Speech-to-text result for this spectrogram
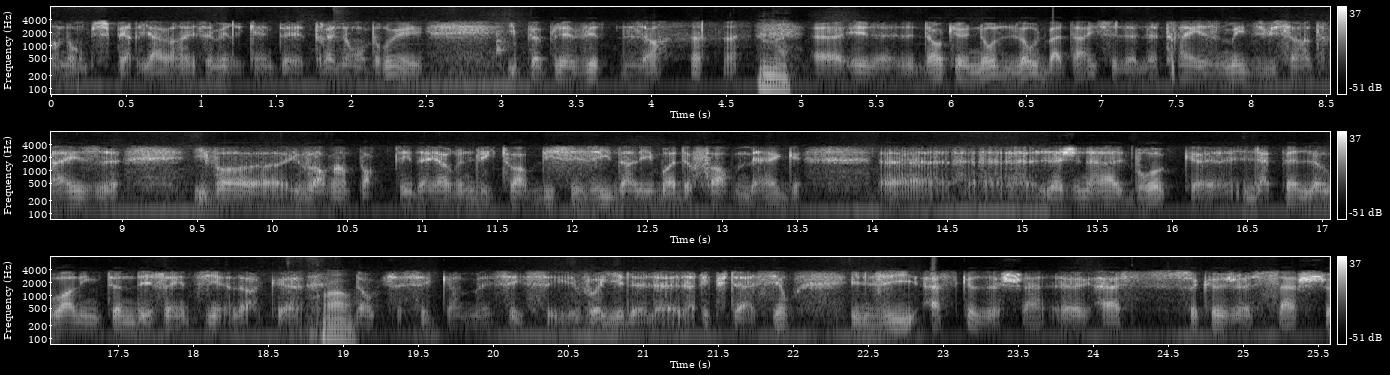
en nombre supérieur. Hein, les Américains étaient très nombreux et ils peuplaient vite, disons. euh, et, donc, l'autre bataille, c'est le, 13 mai 1813. il, va, il va remporter d'ailleurs une victoire décisive dans les bois de Fort Meg. Euh, le général Brooke, euh, il l'appelle le Wellington des Indiens. Donc, c'est comme, c'est, vous voyez la, réputation. Il dit, à ce que je, euh, à ce que je sache,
